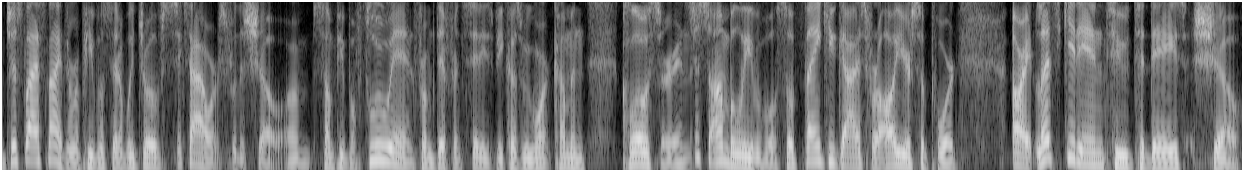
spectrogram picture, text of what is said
just last night. There were people said we drove six hours for the show. Um, some people flew in from different cities because we weren't coming closer, and just unbelievable. So thank you guys for all your support. All right, let's get into today's show.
